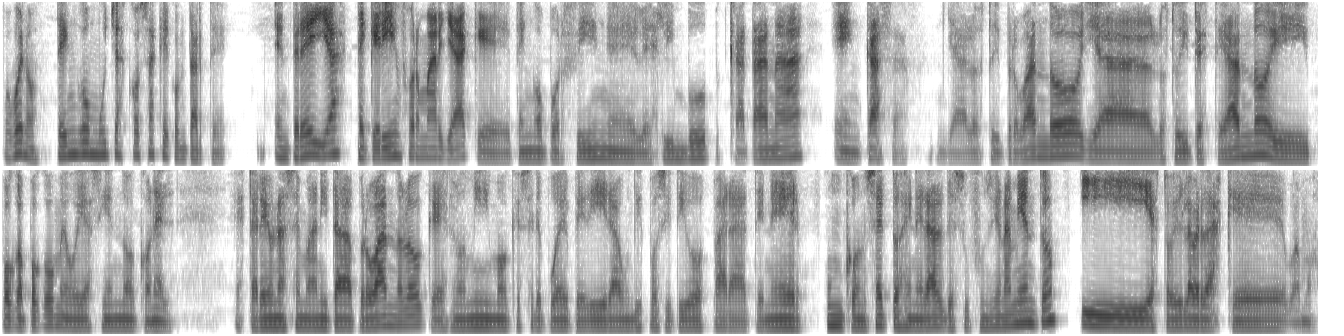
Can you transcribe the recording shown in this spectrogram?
Pues bueno, tengo muchas cosas que contarte. Entre ellas, te quería informar ya que tengo por fin el Slimbook Katana en casa. Ya lo estoy probando, ya lo estoy testeando y poco a poco me voy haciendo con él. Estaré una semanita probándolo, que es lo mínimo que se le puede pedir a un dispositivo para tener un concepto general de su funcionamiento y estoy la verdad que vamos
